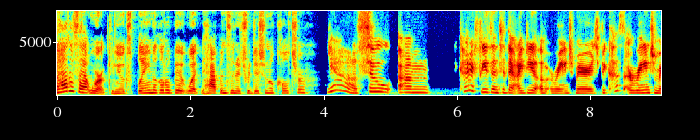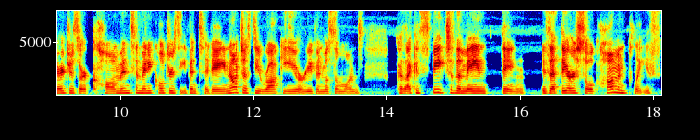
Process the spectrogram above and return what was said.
how does that work? Can you explain a little bit what happens in a traditional culture? Yeah. So, um, kind of feeds into the idea of arranged marriage because arranged marriages are common to many cultures even today, not just Iraqi or even Muslim ones. Because I can speak to the main thing is that they are so commonplace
